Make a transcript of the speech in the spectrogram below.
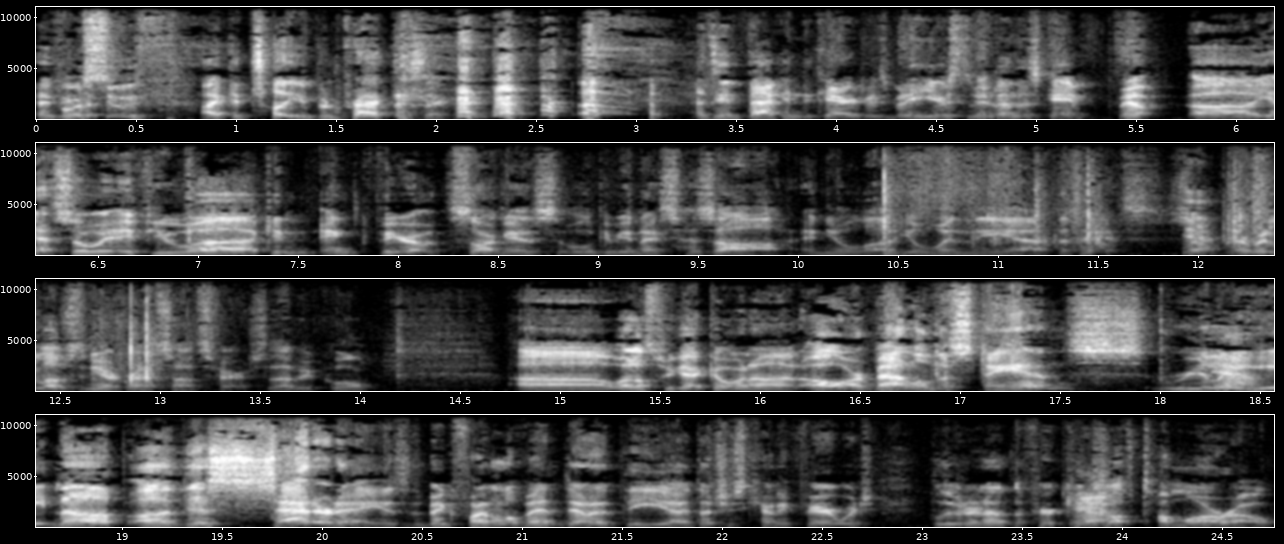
Forsooth. I could tell you've been practicing. Let's get back into character. It's been a year since we've done this game. yeah, uh, yeah. So if you uh, can and figure out what the song is, we'll give you a nice huzzah, and you'll uh, you'll win the uh, the tickets. So Yeah. everybody loves the New York Renaissance Fair, so that'll be cool. Uh, what else we got going on? Oh, our Battle of the Stands really Yeah. heating up. Uh, this Saturday is the big final event down at the uh, Dutchess County Fair, which, believe it or not, the fair kicks Yeah. off tomorrow.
